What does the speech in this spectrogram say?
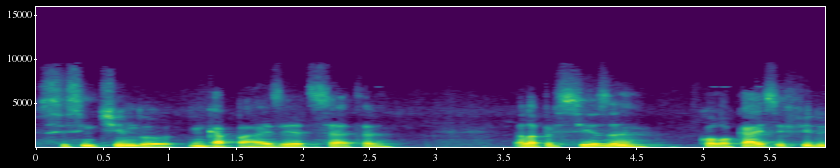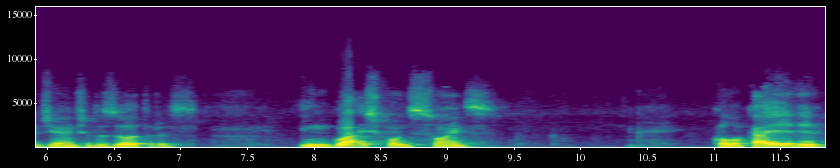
se sentindo incapaz e etc. Ela precisa colocar esse filho diante dos outros em iguais condições, colocar ele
